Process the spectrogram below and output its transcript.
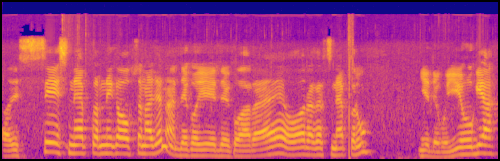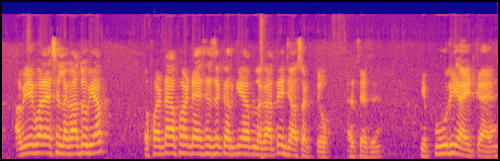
और इससे स्नैप करने का ऑप्शन आ जाए ना, देखो ये देखो आ रहा है और अगर स्नैप करूँ, ये देखो, ये हो गया। अब एक बार ऐसे लगा दोगे आप। तो फटाफट ऐसे ऐसे करके आप लगाते जा सकते हो, ऐसे ऐसे। ये पूरी हाइट का है।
